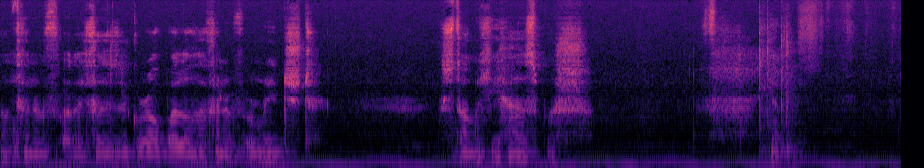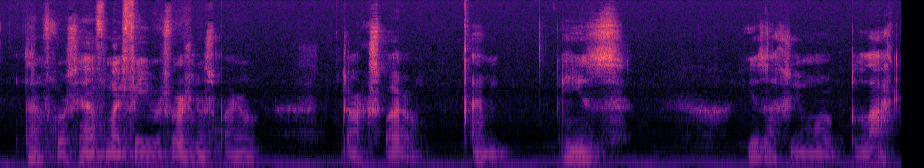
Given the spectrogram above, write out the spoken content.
I'm kind of, because as I grew up, I love that kind of ridged stomach he has, but yeah. Then of course we have my favourite version of Spyro, Dark Spyro. Um, he's, he's actually more black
